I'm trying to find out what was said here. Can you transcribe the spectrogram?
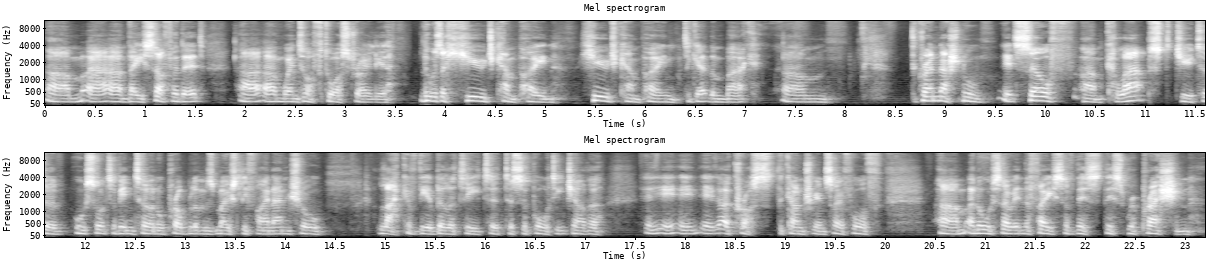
um, and they suffered it uh, and went off to Australia. There was a huge campaign, huge campaign to get them back. Um, the Grand National itself um, collapsed due to all sorts of internal problems, mostly financial, lack of the ability to, to support each other in, in, in, across the country and so forth. Um, and also in the face of this this repression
